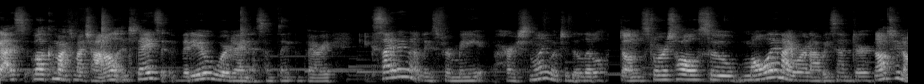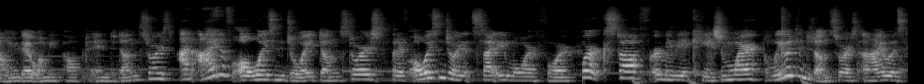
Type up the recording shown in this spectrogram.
guys, welcome back to my channel. In today's video we're doing something very exciting, at least for me personally, which is a little Dunnes Stores haul. So Molly and I were in Abbey Centre not too long ago when we popped into Dunnes Stores and I have always enjoyed Dunnes Stores but I've always enjoyed it slightly more for work stuff or maybe occasion wear and we went into Dunnes Stores and I was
